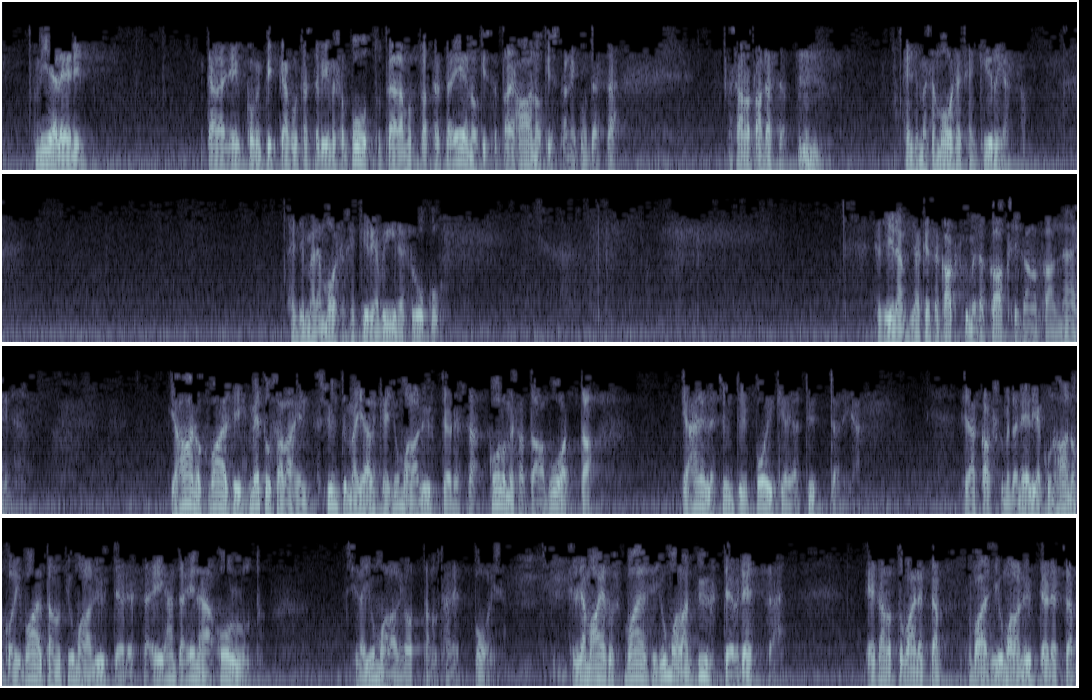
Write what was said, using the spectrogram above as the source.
mieleeni, täällä ei kovin pitkään kuin tästä viimeksi on puhuttu täällä, mutta tästä Eenokista tai Haanokista, niin kuin tässä sanotaan tässä ensimmäisessä Mooseksen kirjassa. ensimmäinen Mooseksen kirja viides luku. Ja siinä jakessa 22 sanotaan näin. Ja Haanok vaelsi Metusalahin syntymän jälkeen Jumalan yhteydessä 300 vuotta, ja hänelle syntyi poikia ja tyttäriä. Ja 24, kun Haanok oli vaeltanut Jumalan yhteydessä, ei häntä enää ollut, sillä Jumala oli ottanut hänet pois. Eli tämä ajatus vaelsi Jumalan yhteydessä. Ei sanottu vain, että vaelsi Jumalan yhteydessä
